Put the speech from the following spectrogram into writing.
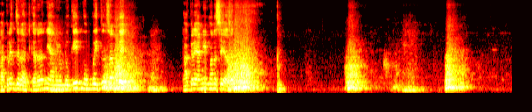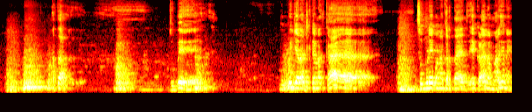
ठाकरेंचं राजकारण या निवडणुकीत मुंबईतून संपेल. ठाकरे आणि मनसे असं आता जुबे मुंबईच्या राजकारणात काय चुमडेपणा करतायत हे कळायला मार्ग नाही.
